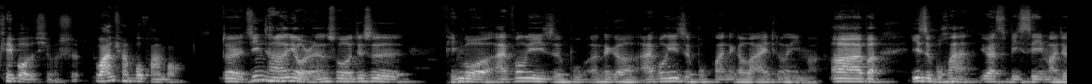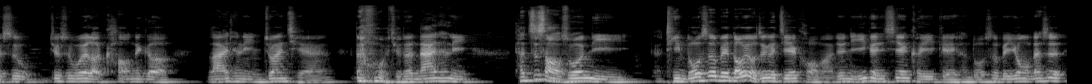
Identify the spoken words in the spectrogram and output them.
cable 的形式，完全不环保。对，经常有人说就是苹果 iPhone 一直不呃那个 iPhone 一直不换那个 Lightning 嘛，啊、不一直不换 USB-C 嘛，就是就是为了靠那个 Lightning 赚钱。但我觉得 Lightning 它至少说你挺多设备都有这个接口嘛，就你一根线可以给很多设备用，但是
